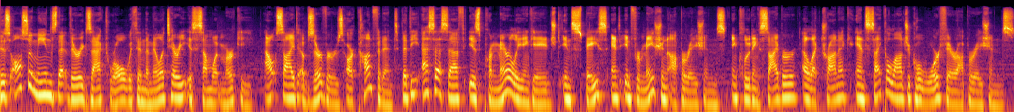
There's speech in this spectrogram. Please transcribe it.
This also means that their exact role within the military is somewhat murky. Outside observers are confident that the SSF is primarily engaged in space and information operations, including cyber, electronic, and psychological warfare operations.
